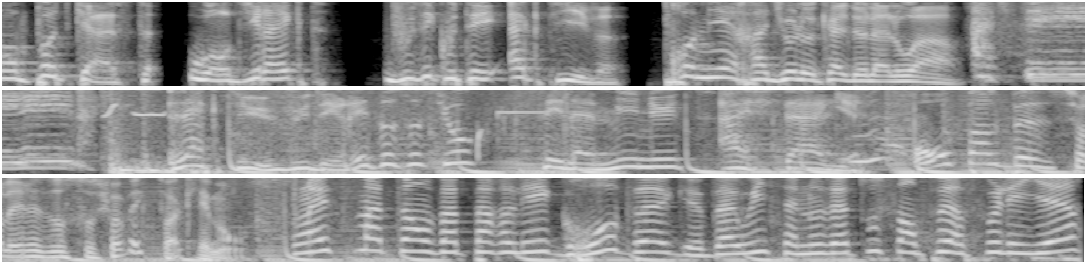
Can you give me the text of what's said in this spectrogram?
En podcast ou en direct, vous écoutez Active, première radio locale de la Loire. Active. L'actu vue des réseaux sociaux, c'est la minute hashtag. On parle buzz sur les réseaux sociaux avec toi Clémence. Ouais, ce matin, on va parler gros bug. Bah oui, ça nous a tous un peu affolés hier.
